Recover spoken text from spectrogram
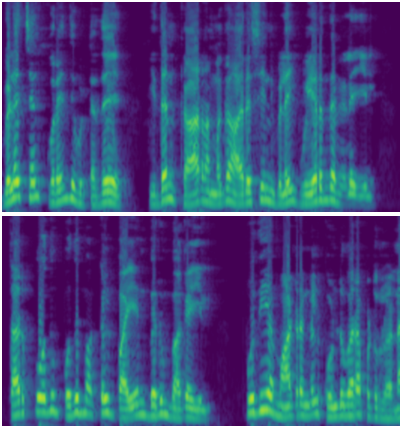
விளைச்சல் குறைந்து விட்டது இதன் காரணமாக அரிசியின் விலை உயர்ந்த நிலையில் தற்போது பொதுமக்கள் பயன்பெறும் வகையில் புதிய மாற்றங்கள் கொண்டு வரப்பட்டுள்ளன.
